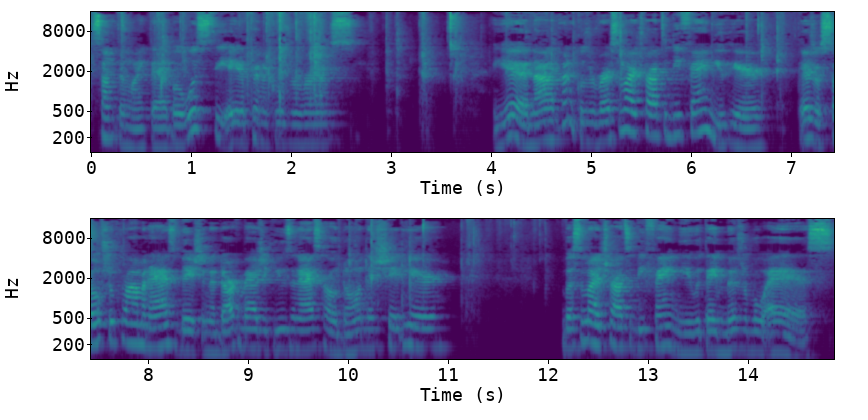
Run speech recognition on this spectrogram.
something like that. But what's the Eight of Pentacles reverse? Yeah, Nine of Pentacles reverse. Somebody tried to defame you here. There's a social climbing ass bitch and a dark magic using asshole doing this shit here. But somebody tried to defame you with a miserable ass.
